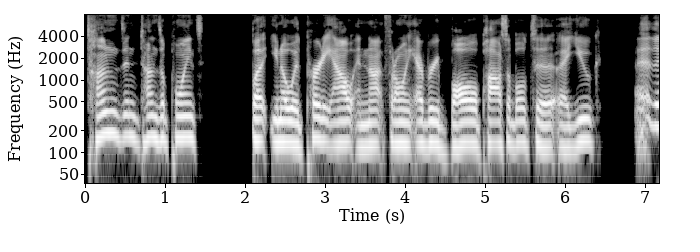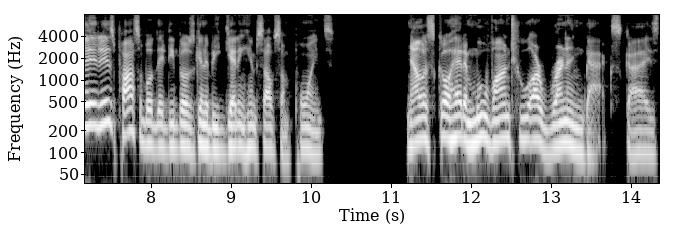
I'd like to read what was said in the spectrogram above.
tons and tons of points, but you know, with Purdy out and not throwing every ball possible to Aiyuk, eh, it is possible that Deebo is going to be getting himself some points. Now let's go ahead and move on to our running backs, guys.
